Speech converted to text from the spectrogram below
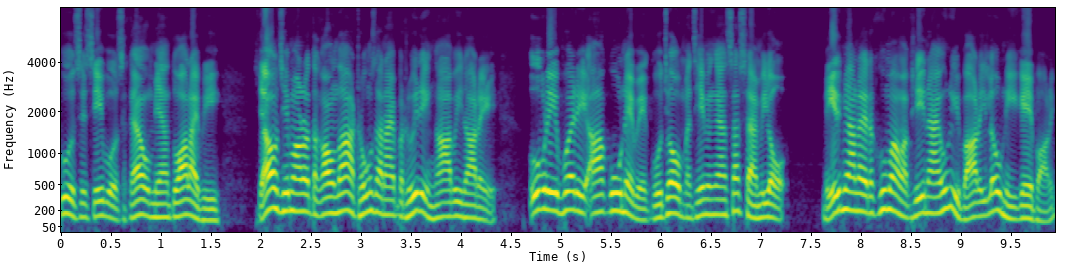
ကူကိုစစ်ဆေးဖို့စကန်ကိုမြန်သွားလိုက်ပြီးရောက်ချင်းမှာတော့တကောင်သားထုံးစံတိုင်းပထွေးတွေငှားပေးထားတဲ့ဥပဒေဖွဲ့တွေအားကိုးနေပဲကိုချောကိုမချင်းမကန်ဆက်ဆံပြီးတော့မေးသမျှလည်းတစ်ခုမှမဖြေနိုင်ဘူးတွေဘာတွေလုပ်နေခဲ့ပါလိ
